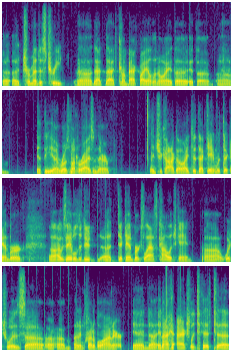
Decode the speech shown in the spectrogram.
a, a, tremendous treat. Uh, that that comeback by Illinois at the at the um, at the uh, Rosemont Horizon there in Chicago. I did that game with Dick Enberg. Uh, I was able to do uh, Dick Enberg's last college game, uh, which was uh, um, an incredible honor, and uh, and I, I, actually did uh,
